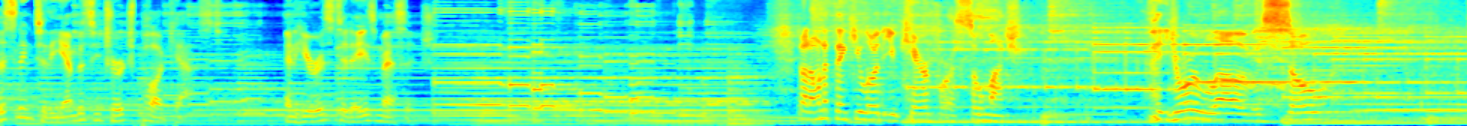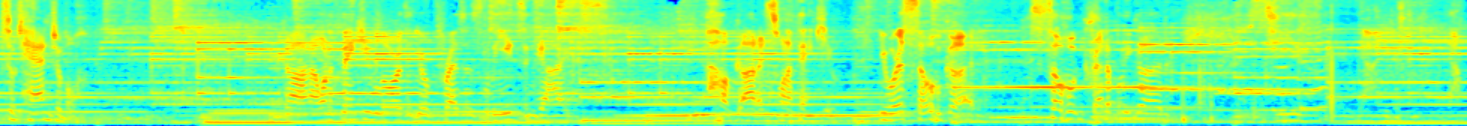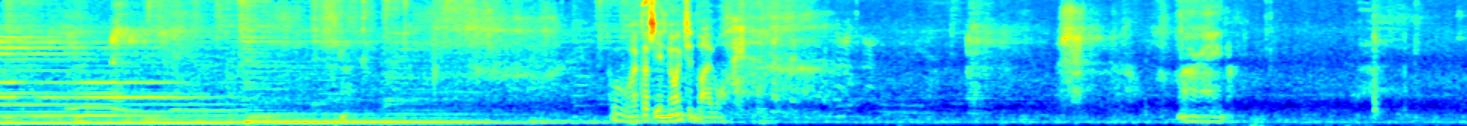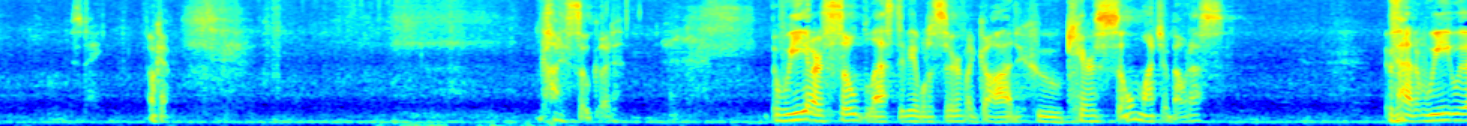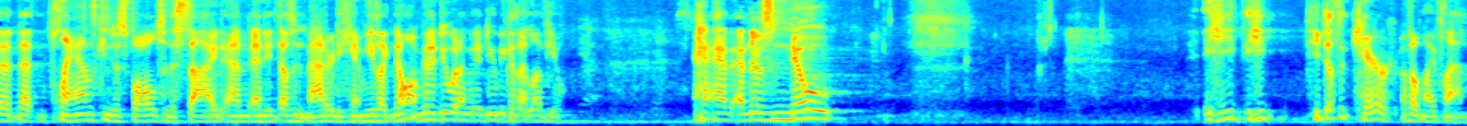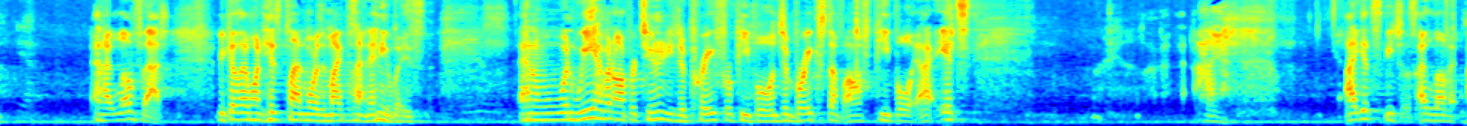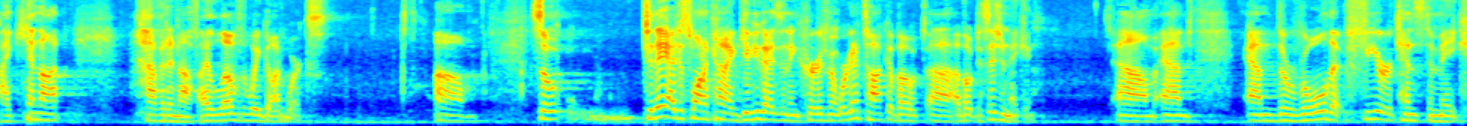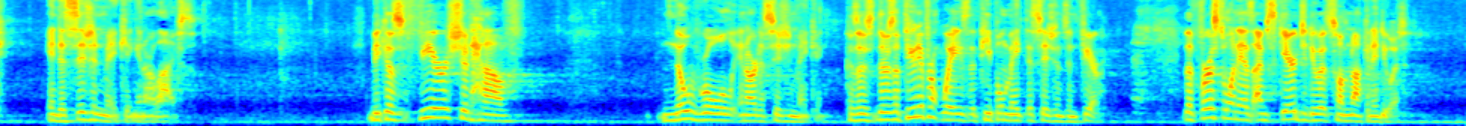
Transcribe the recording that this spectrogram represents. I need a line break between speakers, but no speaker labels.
listening to the Embassy Church podcast. And here is today's message.
God, I want to thank you, Lord, that you care for us so much. That your love is so, so tangible. God, I want to thank you, Lord, that your presence leads and guides. Oh, God, I just want to thank you. You are so good, so incredibly good. I've got the anointed Bible. All right. Stay. Okay. God is so good. We are so blessed to be able to serve a God who cares so much about us that we that, that plans can just fall to the side and, and it doesn't matter to him. He's like, no, I'm going to do what I'm going to do because I love you. And, and there's no he, he, he doesn't care about my plan. And I love that because I want his plan more than my plan, anyways. And when we have an opportunity to pray for people and to break stuff off people, it's. I, I get speechless. I love it. I cannot have it enough. I love the way God works. Um, so today, I just want to kind of give you guys an encouragement. We're going to talk about, uh, about decision making um, and, and the role that fear tends to make in decision making in our lives. Because fear should have no role in our decision making. Because there's, there's a few different ways that people make decisions in fear. The first one is I'm scared to do it, so I'm not going to do it.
